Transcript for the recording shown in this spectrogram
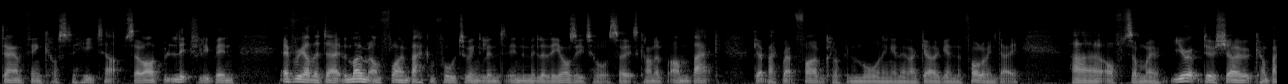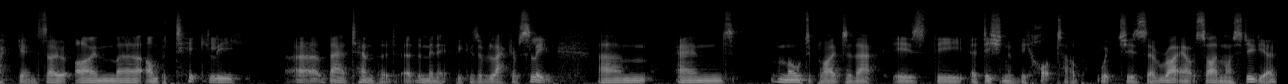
damn thing costs to heat up. So I've literally been every other day. At the moment, I'm flying back and forward to England in the middle of the Aussie tour. So it's kind of I'm back, get back about five o'clock in the morning, and then I go again the following day. Uh, off somewhere Europe, do a show, come back again. So I'm uh, I'm particularly bad tempered at the minute because of lack of sleep. Um, and multiplied to that is the addition of the hot tub, which is uh, right outside my studio.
